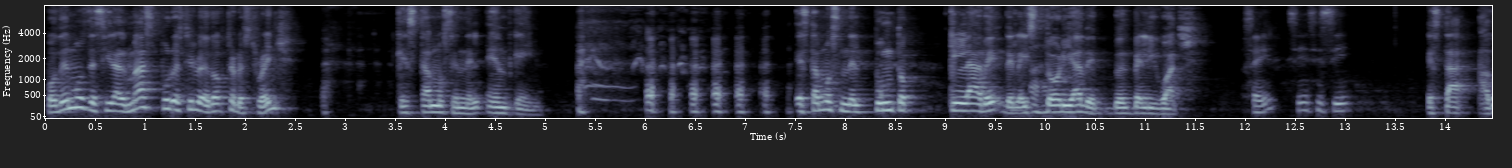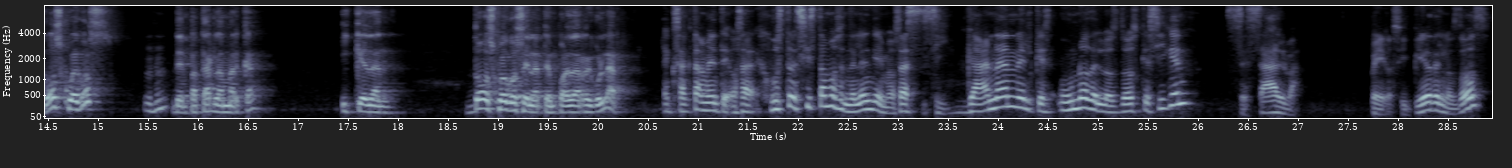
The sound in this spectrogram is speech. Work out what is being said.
podemos decir al más puro estilo de Doctor Strange que estamos en el endgame. estamos en el punto clave de la historia de, Belly Watch. Sí, sí, sí, sí. Está a dos juegos de empatar la marca y quedan dos juegos en la temporada regular. Exactamente. O sea, justo si estamos en el endgame. O sea, si ganan el que uno de los dos que siguen, se salva. Pero si pierden los dos,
